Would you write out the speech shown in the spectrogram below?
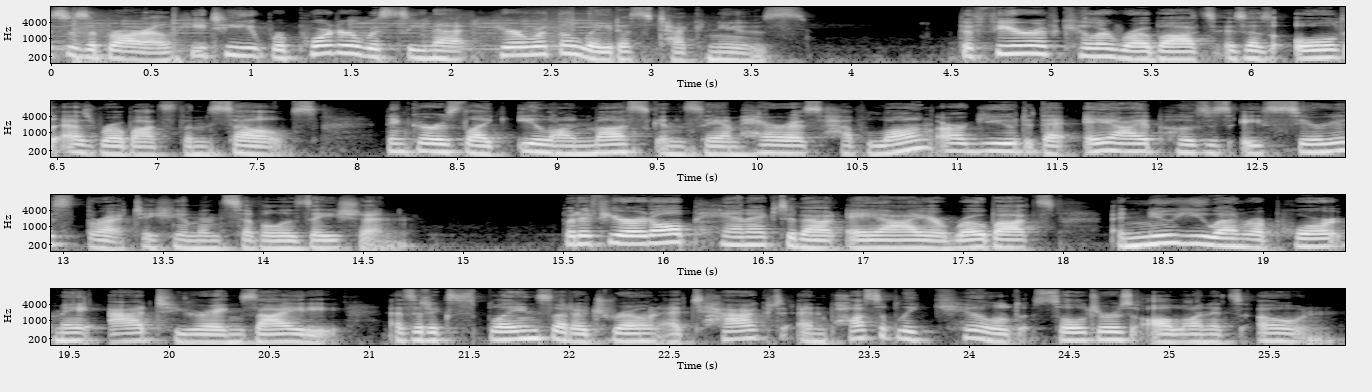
This is Abrar Al-Heeti, reporter with CNET, here with the latest tech news. The fear of killer robots is as old as robots themselves. Thinkers like Elon Musk and Sam Harris have long argued that AI poses a serious threat to human civilization. But if you're at all panicked about AI or robots, a new UN report may add to your anxiety as it explains that a drone attacked and possibly killed soldiers all on its own.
